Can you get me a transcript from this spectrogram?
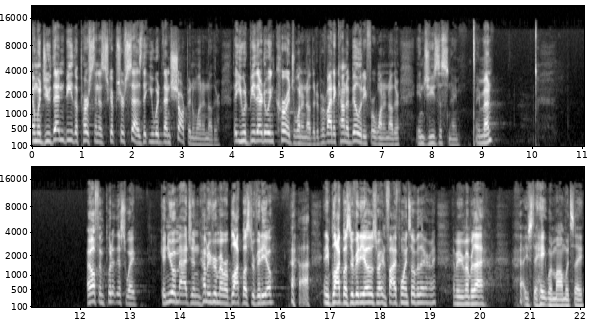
And would you then be the person, as scripture says, that you would then sharpen one another, that you would be there to encourage one another, to provide accountability for one another in Jesus' name? Amen. I often put it this way Can you imagine? How many of you remember Blockbuster Video? Any Blockbuster videos, right? In five points over there, right? How many remember that? I used to hate when mom would say,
